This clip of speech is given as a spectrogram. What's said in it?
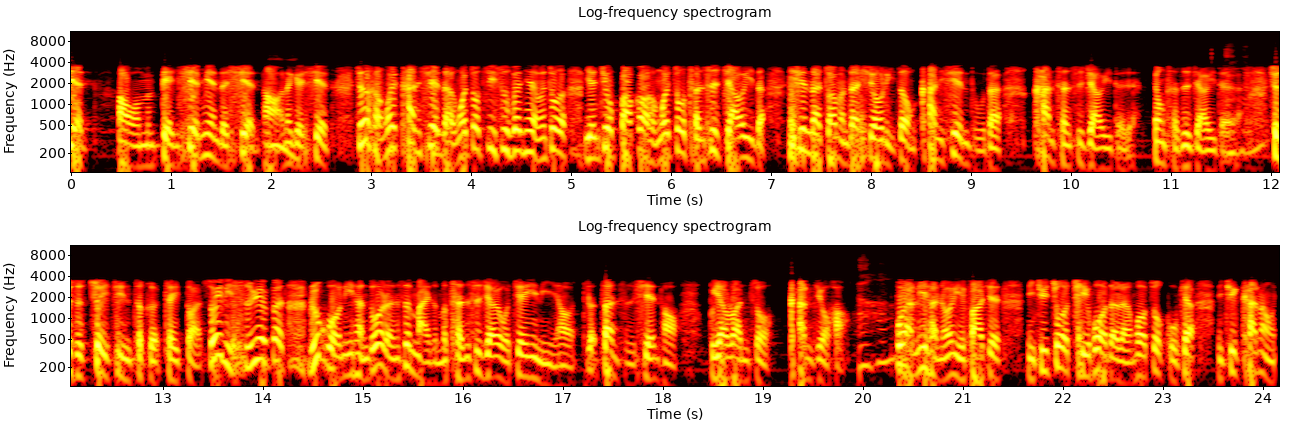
线线。啊，我们点线面的线啊，那个线就是很会看线的，很会做技术分析，很会做研究报告，很会做城市交易的。现在专门在修理这种看线图的、看城市交易的人，用城市交易的人，就是最近这个这一段。所以你十月份，如果你很多人是买什么城市交易，我建议你哦，暂暂时先哦，不要乱做。看就好，不然你很容易发现，你去做期货的人或做股票，你去看那种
